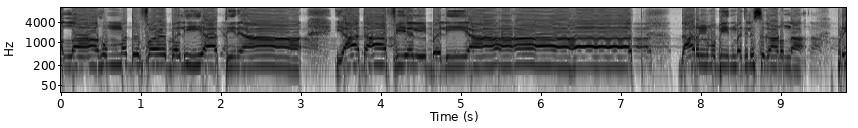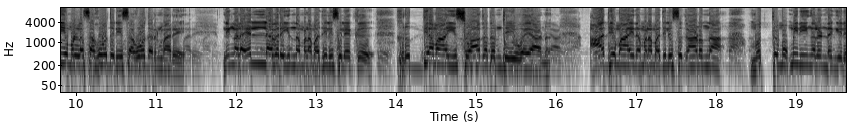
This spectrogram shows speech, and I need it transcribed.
اللهم ادفع بلياتنا يا دافي البليات ദാറുൽ മുബീൻ മജ്ലിസ് കാണുന്ന പ്രിയമുള്ള സഹോദരി സഹോദരന്മാരെ നിങ്ങളെ എല്ലാവരെയും നമ്മളെ മജിലിസിലേക്ക് ഹൃദ്യമായി സ്വാഗതം ചെയ്യുകയാണ്. ആദ്യമായി നമ്മളെ മജിലിസ് കാണുന്ന മുത്തു ഉണ്ടെങ്കിൽ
